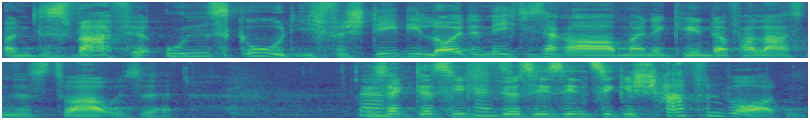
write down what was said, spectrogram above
und das war für uns gut. Ich verstehe die Leute nicht, die sagen, oh, meine Kinder verlassen das zu Hause. Ja, Ich sage, das ist, kannst- für sie sind sie geschaffen worden.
